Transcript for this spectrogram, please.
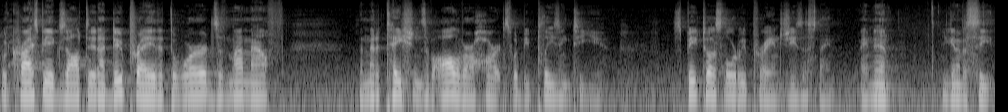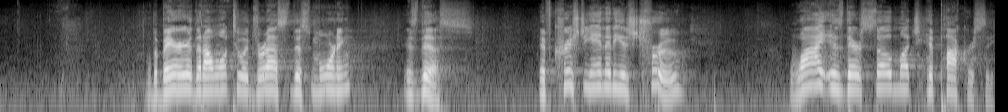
Would Christ be exalted? I do pray that the words of my mouth, the meditations of all of our hearts would be pleasing to you. Speak to us, Lord, we pray in Jesus' name. Amen. You can have a seat. Well, the barrier that I want to address this morning is this. If Christianity is true, why is there so much hypocrisy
